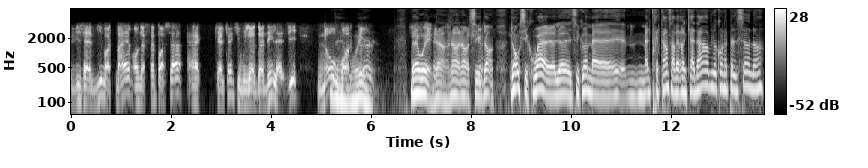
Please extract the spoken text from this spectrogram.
vis-à-vis votre mère. On ne fait pas ça à quelqu'un qui vous a donné la vie. No ben wonder. Oui. Ben oui, non, non, non. C'est donc, donc c'est quoi, euh, c'est quoi ma, maltraitance envers un cadavre qu'on appelle ça, là?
